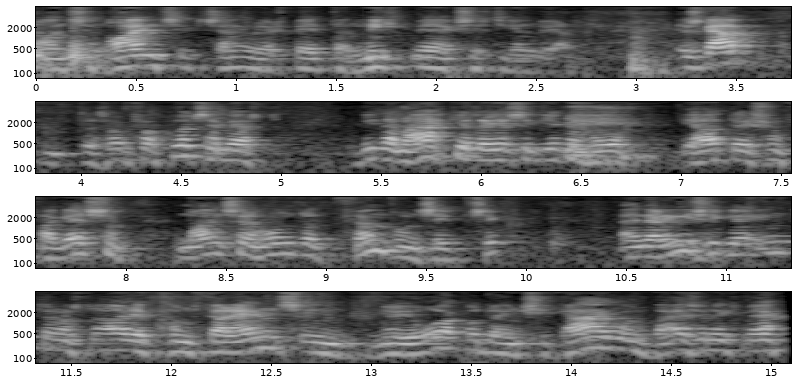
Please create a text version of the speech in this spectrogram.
1990, zehn Jahre später, nicht mehr existieren werden. Es gab, das habe ich vor kurzem erst wieder nachgelesen irgendwo, ich hatte es schon vergessen, 1975 eine riesige internationale Konferenz in New York oder in Chicago, weiß ich nicht mehr.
